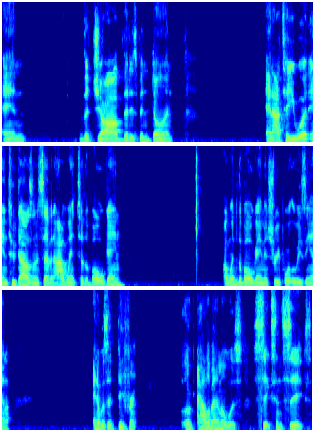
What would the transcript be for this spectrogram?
and the job that has been done. And I tell you what, in 2007, I went to the bowl game. I went to the bowl game in Shreveport, Louisiana. And it was a different look, Alabama was six and six,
